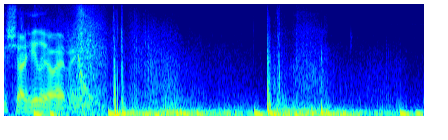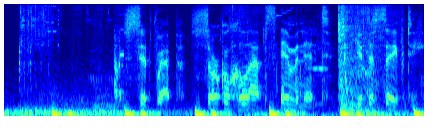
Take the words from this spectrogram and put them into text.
He shot Helio at me. Sit rep. Circle collapse imminent. Get to safety.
